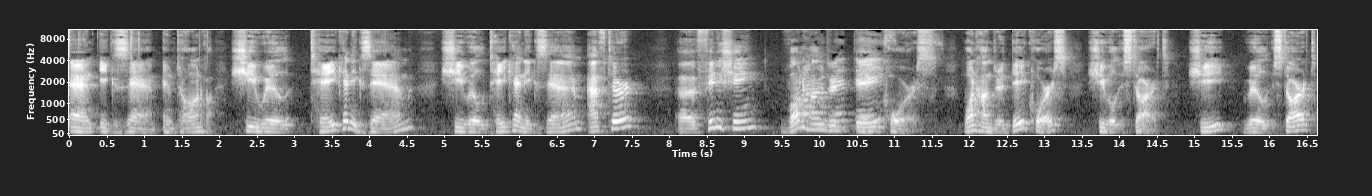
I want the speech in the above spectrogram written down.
an exam. امتحان خواهد. She will take an exam. She will take an exam after uh, finishing 100 day 100 days. course. 100 day course, she will start. She will start.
